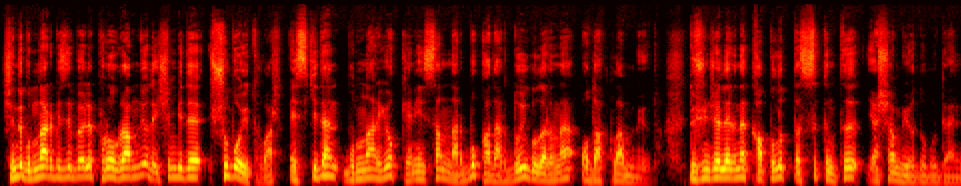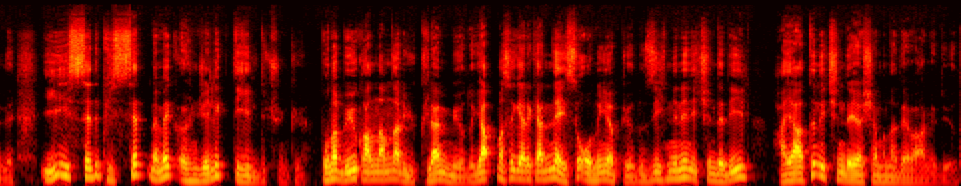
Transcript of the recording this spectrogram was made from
Şimdi bunlar bizi böyle programlıyor da işin bir de şu boyutu var. Eskiden bunlar yokken insanlar bu kadar duygularına odaklanmıyordu. Düşüncelerine kapılıp da sıkıntı yaşamıyordu bu denli. İyi hissedip hissetmemek öncelik değildi çünkü. Buna büyük anlamlar yüklenmiyordu. Yapması gereken neyse onu yapıyordu. Zihninin içinde değil, hayatın içinde yaşamına devam ediyordu.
